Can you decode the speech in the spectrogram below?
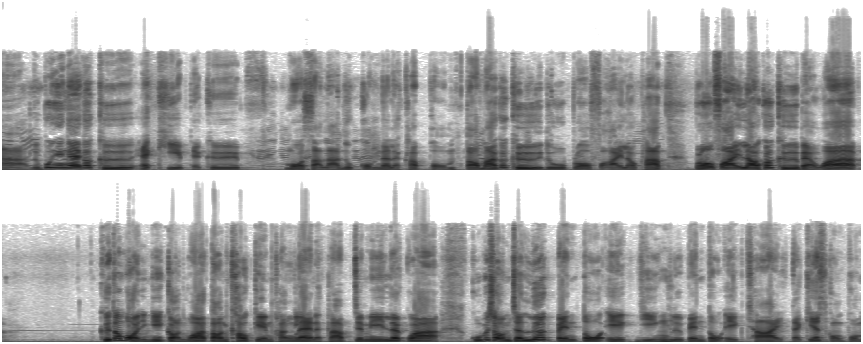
อ่าหรือพูดง่ายๆก็คือ Active เนี่ยคือโหมดสารานุกรมนั่นแหละครับผม ต่อมาก็คือดูโปรไฟล์แล้วครับ โปรไฟล์เราก็คือแบบว่า คือต้องบอกอย่างนี้ก่อนว่าตอนเข้าเกมครั้งแรกนะครับ จะมีเลือกว่าคุณผู้ชมจะเลือกเป็นตัวเอกหญิง หรือเป็นตัวเอกชาย แต่เคสของผม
